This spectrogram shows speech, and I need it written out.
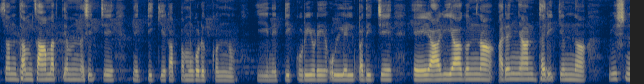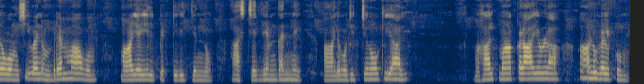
സ്വന്തം സാമർഥ്യം നശിച്ച് നെറ്റിക്ക് കപ്പം കൊടുക്കുന്നു. ഈ നെറ്റിക്കുറിയുടെ ഉള്ളിൽ പതിച്ച് ഏഴാഴിയാകുന്ന അരഞ്ഞാൻ ധരിക്കുന്ന വിഷ്ണുവും ശിവനും ബ്രഹ്മാവും മായയിൽ പെട്ടിരിക്കുന്നു. ആശ്ചര്യം തന്നെ. ആലോചിച്ചു നോക്കിയാൽ മഹാത്മാക്കളായുള്ള ആളുകൾക്കും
